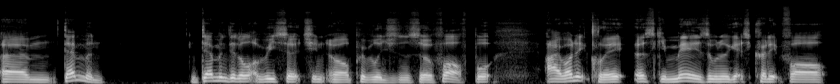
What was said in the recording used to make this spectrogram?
um, Denman. Denman did a lot of research into our privileges and so forth, but ironically, Erskine May is the one who gets credit for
